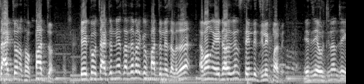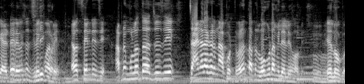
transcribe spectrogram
চারজন অথবা পাঁচজন। আচ্ছা। কেউ কেউ চারজন নিয়ে চালাতে পারে কেউ পাঁচজন নিয়ে চালাতে পারে। এবং এটা হচ্ছে সেন্ডি জিলিক মারবে। এই যে অরিজিনাল যে গাড়িটা এটা হচ্ছে ঝিলিক মারবে মারবে। এবং সেন্ডি যে আপনি মূলত যদি চায়না লেখাটা না পড়তে পারেন তো আপনার লোগোটা মিলাইলে হবে। এই লোগো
